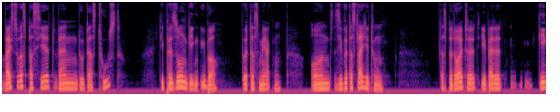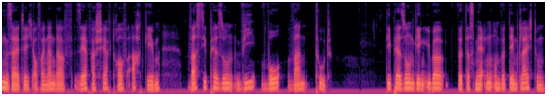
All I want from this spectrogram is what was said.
Weißt du, was passiert, wenn du das tust? Die Person gegenüber wird das merken und sie wird das gleiche tun. Das bedeutet, ihr werdet gegenseitig aufeinander sehr verschärft darauf acht geben, was die Person wie, wo, wann tut. Die Person gegenüber wird das merken und wird dem gleich tun.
